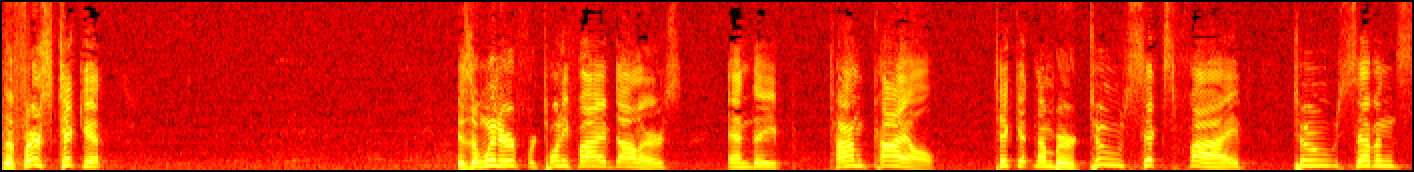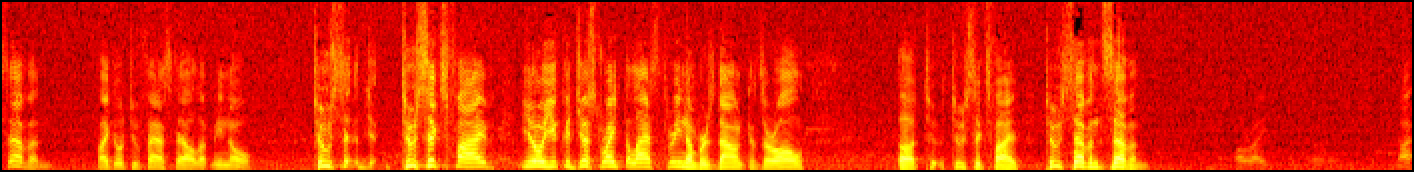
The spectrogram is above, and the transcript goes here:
The first ticket is a winner for $25 and the Tom Kyle ticket number 265277. If I go too fast, Al, let me know. Two, 265, you know, you could just write the last three numbers down because they're all uh, two, 265. 277. All right. I,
